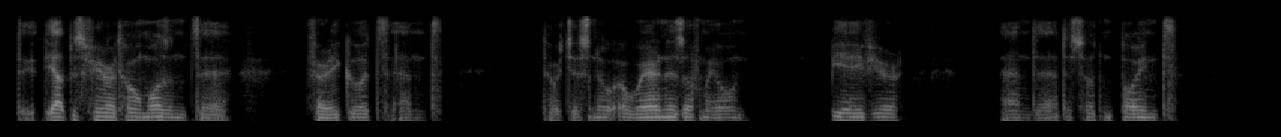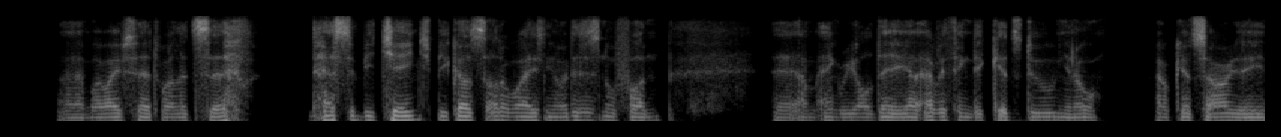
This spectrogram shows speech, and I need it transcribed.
the, the, atmosphere at home wasn't uh, very good, and there was just no awareness of my own behavior. And at a certain point, uh, my wife said, "Well, it's uh, has to be changed because otherwise, you know, this is no fun. Uh, I'm angry all day. Uh, everything the kids do, you know, how kids are. They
